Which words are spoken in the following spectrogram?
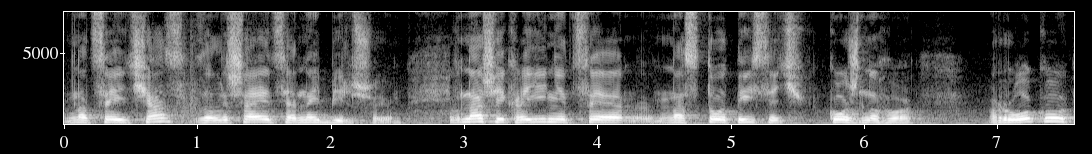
на цей час залишається найбільшою. В нашій країні це на 100 тисяч кожного року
